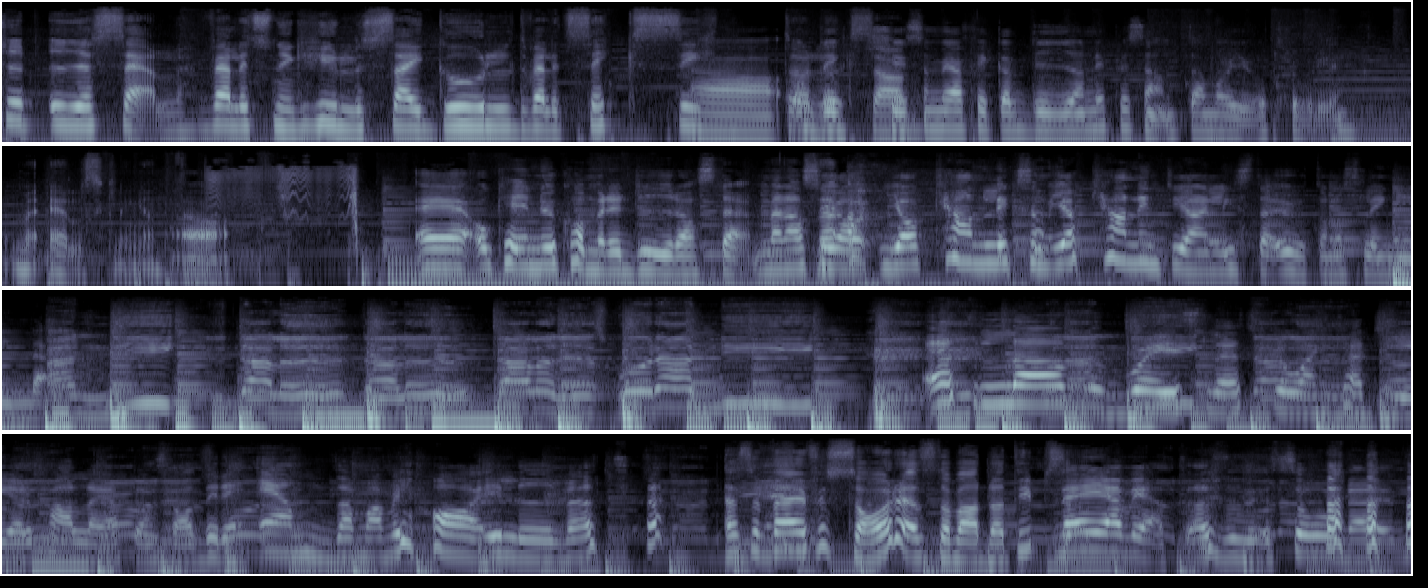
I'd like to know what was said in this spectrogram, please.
Typ YSL, väldigt snygg hylsa i guld, väldigt sexigt Ja, och och Gucci liksom som jag fick av Dion i present, den var ju otrolig. med älsklingen. Ja. Eh, Okej, nu kommer det dyraste, men alltså jag, jag kan liksom, jag kan inte göra en lista utan att slänga in det. Love bracelet från Cartier på alla hjärtans dag. Det är det enda man vill ha i livet. Alltså varför sa du ens de andra tipsen? Nej, jag vet, alltså det är så onödigt.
